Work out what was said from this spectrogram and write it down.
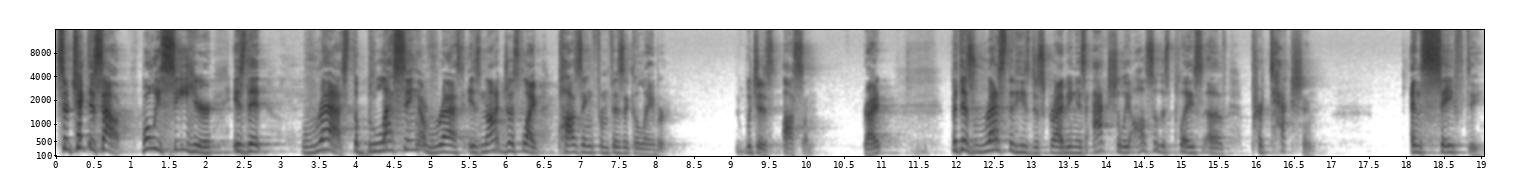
So, check this out. What we see here is that rest, the blessing of rest, is not just like pausing from physical labor, which is awesome, right? But this rest that he's describing is actually also this place of protection and safety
